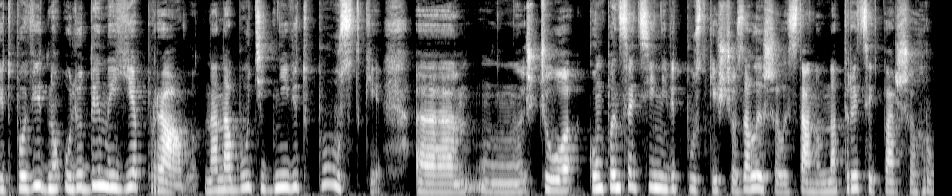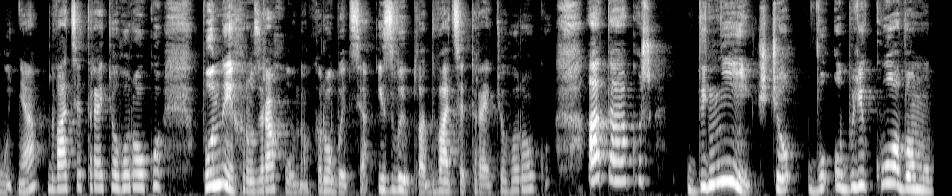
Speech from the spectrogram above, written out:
відповідно у людини є право на набуті дні відпустки, е, що компенсаційні відпустки, що залишились станом на 31 грудня 2023 року, по них розрахунок робиться із виплат 2023 року, а також дні, що в обліковому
